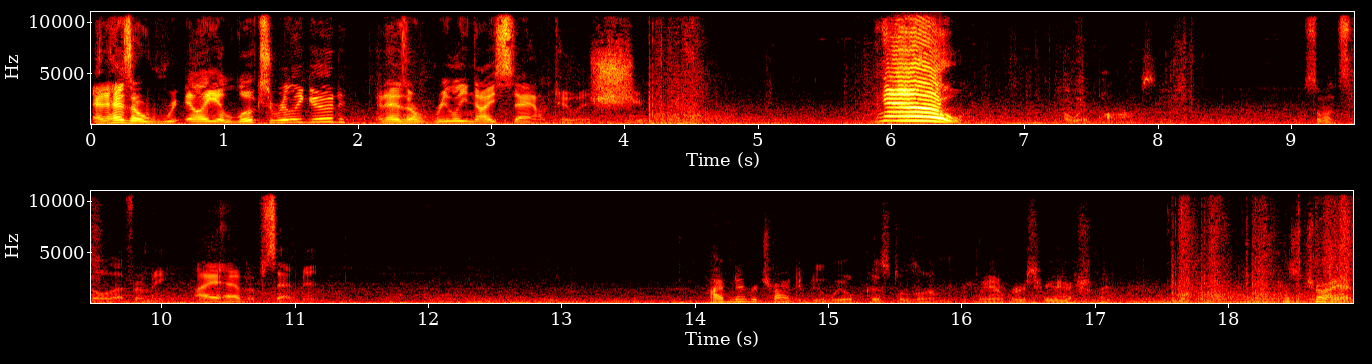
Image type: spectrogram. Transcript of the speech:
and it has a like it looks really good and has a really nice sound to it. Shit. No! Oh, it pops. Someone stole that from me. I have upsetment. I've never tried to do wheel pistols on anniversary, actually. Let's try it.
